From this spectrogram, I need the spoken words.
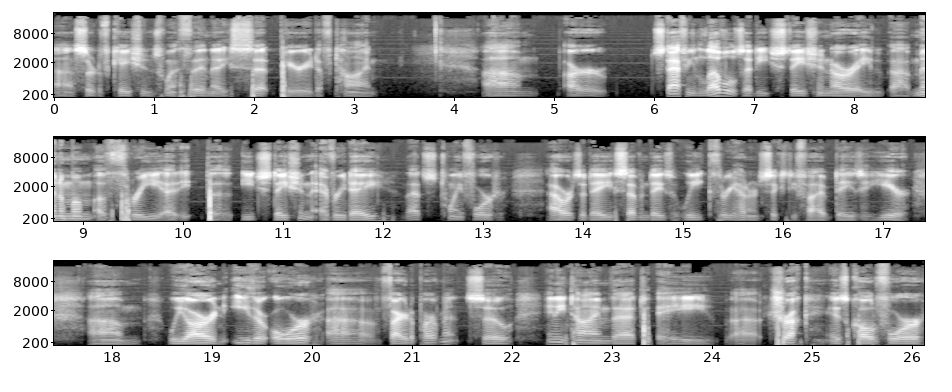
uh, certifications within a set period of time. Um, our staffing levels at each station are a uh, minimum of three at each station every day. That's 24 hours a day, seven days a week, 365 days a year. Um, we are an either or uh, fire department, so anytime that a uh, truck is called for,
